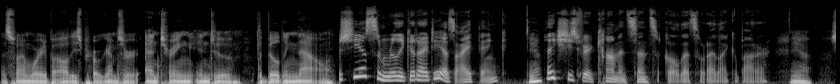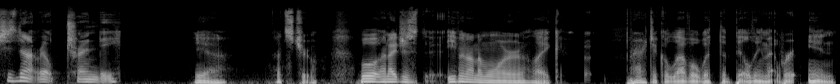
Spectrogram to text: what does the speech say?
That's why I'm worried about all these programs are entering into the building now. She has some really good ideas, I think. Yeah. I think she's very commonsensical. That's what I like about her. Yeah, She's not real trendy. yeah, that's true. Well, and I just even on a more like practical level with the building that we're in,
